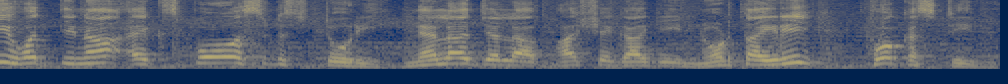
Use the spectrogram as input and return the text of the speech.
ಈ ಹೊತ್ತಿನ ಎಕ್ಸ್ಪೋಸ್ಡ್ ಸ್ಟೋರಿ ನೆಲ ಜಲ ಭಾಷೆಗಾಗಿ ನೋಡ್ತಾ ಇರಿ ಫೋಕಸ್ ಟಿವಿ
